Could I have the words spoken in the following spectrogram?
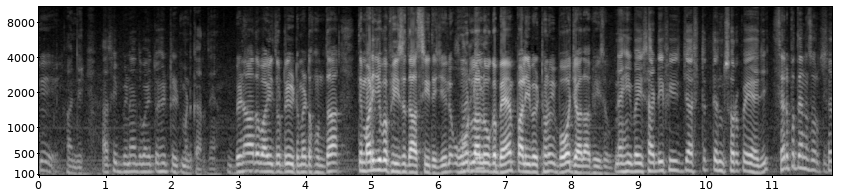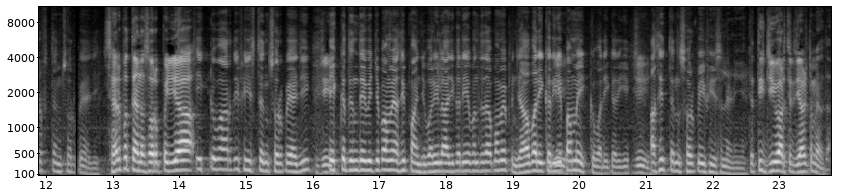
ਓਕੇ ਹਾਂਜੀ ਅਸੀਂ ਬਿਨਾਂ ਦਵਾਈ ਤੋਂ ਹੀ ਟ੍ਰੀਟਮੈਂਟ ਕਰਦੇ ਹਾਂ। ਬਿਨਾਂ ਦਵਾਈ ਤੋਂ ਟ੍ਰੀਟਮੈਂਟ ਹੁੰਦਾ ਤੇ ਮਾੜੀ ਜਿਹੀ ਫੀਸ ਦੱਸੀ ਤੇ ਜੇ ਹੋਰਲਾ ਲੋਕ ਵਹਿਮ ਪਾਲੀ ਬੈਠਣ ਵੀ ਬਹੁਤ ਜ਼ਿਆਦਾ ਫੀਸ ਹੋ ਨਹੀਂ ਬਈ ਸਾਡੀ ਫੀਸ ਜਸਟ 300 ਰੁਪਏ ਹੈ ਜੀ। ਸਿਰਫ 300 ਰੁਪਏ? ਸਿਰਫ 300 ਰੁਪਏ ਹੈ ਜੀ। ਸਿਰਫ 300 ਰੁਪਈਆ। ਇੱਕ ਵਾਰ ਦੀ ਫੀਸ 300 ਰੁਪਏ ਹੈ ਜੀ। ਜੀ। ਇੱਕ ਦਿਨ ਦੇ ਵਿੱਚ ਭਾਵੇਂ ਅਸੀਂ ਪੰਜ ਵਾਰੀ ਇਲਾਜ ਕਰੀਏ ਬੰਦੇ ਦਾ ਭਾਵੇਂ 50 ਵਾਰੀ ਕਰੀਏ ਭਾਵੇਂ ਇੱਕ ਵਾਰੀ ਕਰੀਏ ਜੀ। ਅਸੀਂ 300 ਰੁਪਏ ਫੀਸ ਲੈਣੀ ਹੈ। ਤੇ ਤੀਜੀ ਵਾਰ ਚ ਰਿਜ਼ਲਟ ਮਿਲਦਾ।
